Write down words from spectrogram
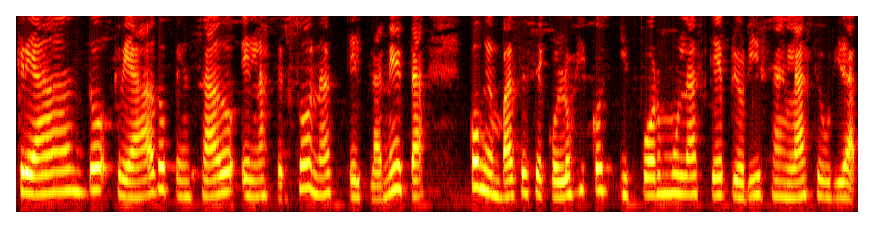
creando, creado, pensado en las personas, el planeta, con envases ecológicos y fórmulas que priorizan la seguridad.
